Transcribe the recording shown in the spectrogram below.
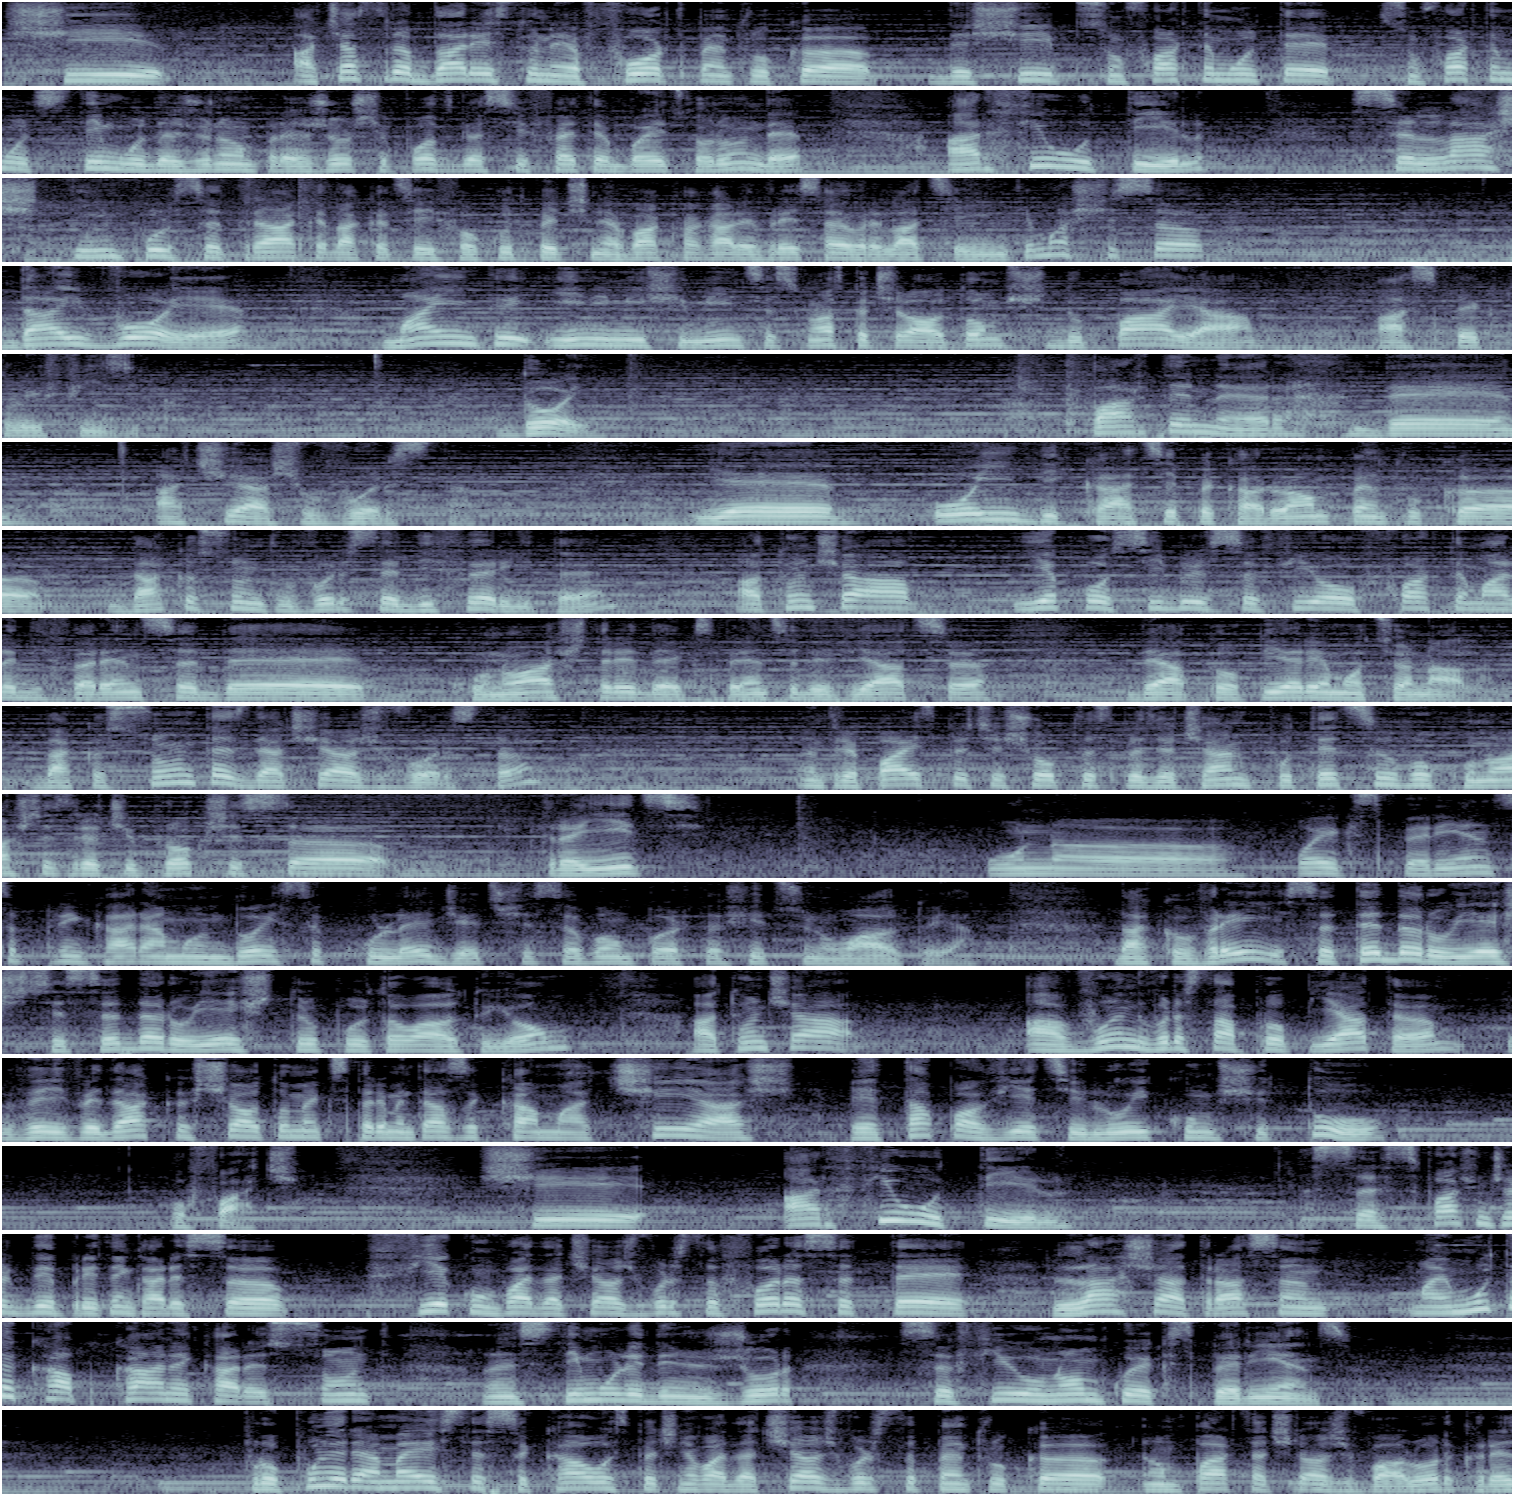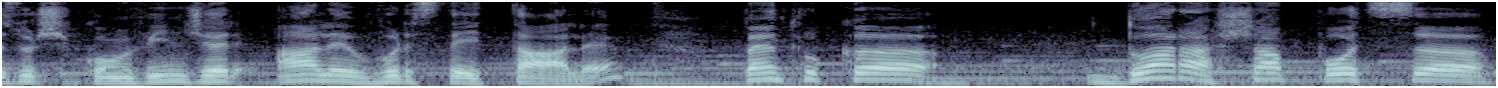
Și această răbdare este un efort pentru că, deși sunt foarte, multe, sunt foarte mulți stimul de jur împrejur și poți găsi fete, băieți oriunde, ar fi util să lași timpul să treacă dacă ți-ai făcut pe cineva cu care vrei să ai o relație intimă și să dai voie mai întâi inimii și minții să cunoască celălalt om și după aia aspectului fizic. 2. Partener de aceeași vârstă. E o indicație pe care o am pentru că dacă sunt vârste diferite, atunci e posibil să fie o foarte mare diferență de cunoaștere, de experiență de viață, de apropiere emoțională. Dacă sunteți de aceeași vârstă, între 14 și 18 ani, puteți să vă cunoașteți reciproc și să trăiți un, uh, o experiență prin care amândoi să culegeți și să vă împărtășiți unul altuia. Dacă vrei să te dăruiești și să dăruiești trupul tău altui om, atunci, având vârsta apropiată, vei vedea că și alt om experimentează cam aceeași etapă a vieții lui cum și tu o faci. Și ar fi util să-ți faci un cerc de prieteni care să fie cumva de aceeași vârstă, fără să te lași atrasă în mai multe capcane care sunt în stimuli din jur, să fii un om cu experiență Propunerea mea este să cauți pe cineva de aceeași vârstă pentru că împarți aceleași valori, crezuri și convingeri ale vârstei tale, pentru că doar așa poți să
